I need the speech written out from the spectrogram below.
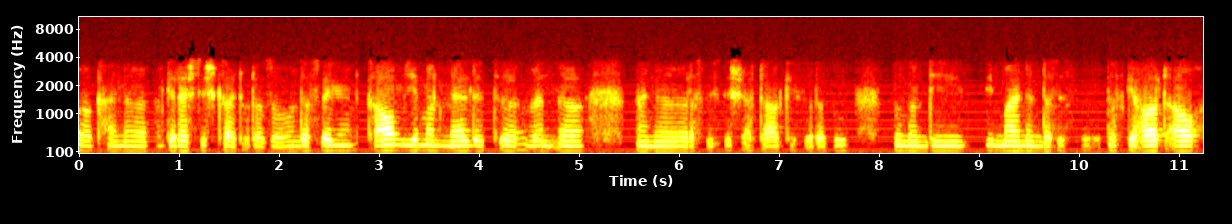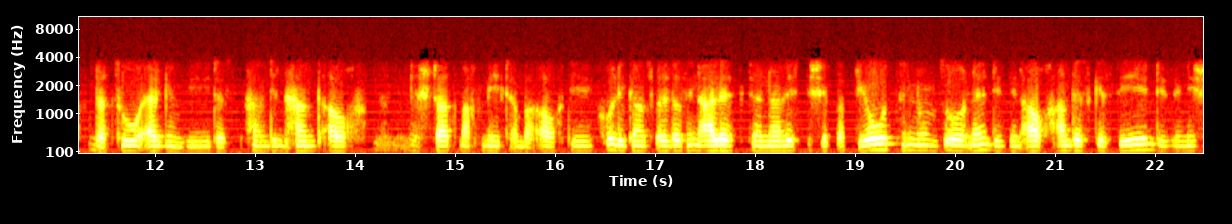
äh, keine Gerechtigkeit oder so. Und deswegen kaum jemand meldet, äh, wenn äh, eine rassistische Attacke ist oder so, sondern die, die meinen, das ist, das gehört auch dazu irgendwie, das Hand in Hand auch die Stadt macht mit, aber auch die Hooligans, weil das sind alle journalistische Patrioten und so, ne, die sind auch anders gesehen, die sind nicht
